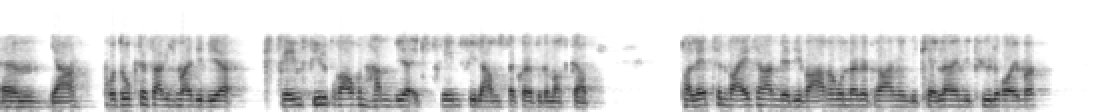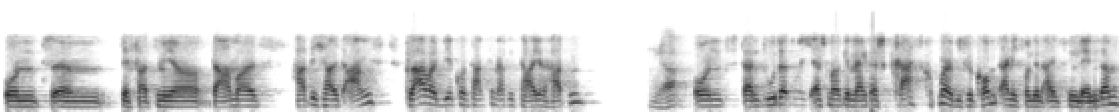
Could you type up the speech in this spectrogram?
ähm, ja, Produkte, sage ich mal, die wir extrem viel brauchen, haben wir extrem viele Hamsterkäufe gemacht gehabt. Palettenweise haben wir die Ware runtergetragen in die Keller, in die Kühlräume. Und ähm, das hat mir damals hatte ich halt Angst. Klar, weil wir Kontakte nach Italien hatten. Ja. Und dann du dadurch erstmal gemerkt hast, krass, guck mal, wie viel kommt eigentlich von den einzelnen Ländern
